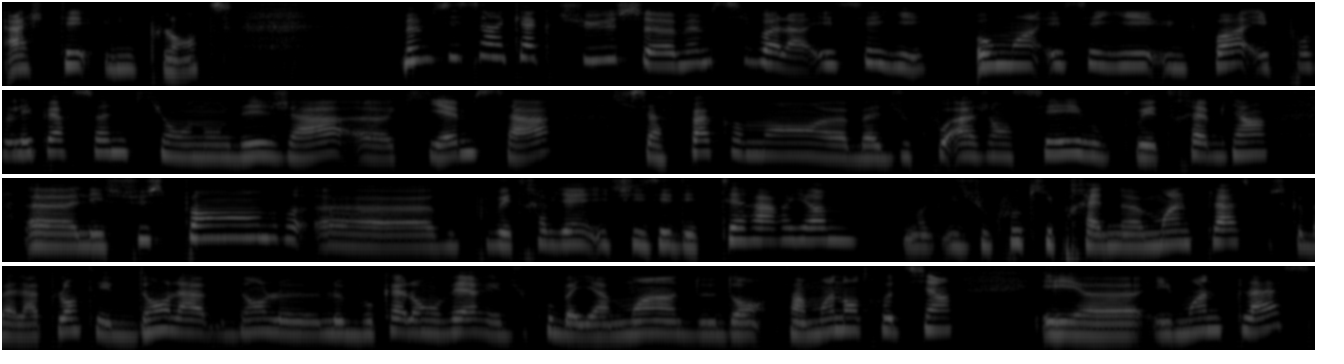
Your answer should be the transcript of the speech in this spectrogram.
achetez une plante. Même si c'est un cactus, heu, même si voilà, essayez. Au moins essayez une fois et pour les personnes qui en ont déjà, qui aiment ça, qui savent pas comment, bah, du coup agencer, vous pouvez très bien, les suspendre, vous pouvez très bien utiliser des terrariums, du coup qui prennent, moins de place puisque, bah, la plante est dans la dans le bocal en verre et du coup, bah, il y a moins dedans enfin moins d'entretien et et moins de place.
